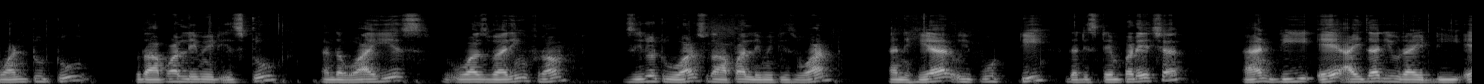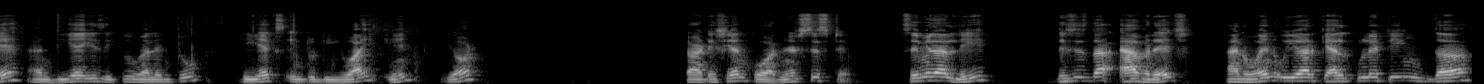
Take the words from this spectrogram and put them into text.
1 to 2 so the upper limit is 2 and the y is was varying from 0 to 1 so the upper limit is 1 and here we put t that is temperature and dA either you write dA and dA is equivalent to dx into dy in your Cartesian coordinate system. Similarly, this is the average and when we are calculating the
